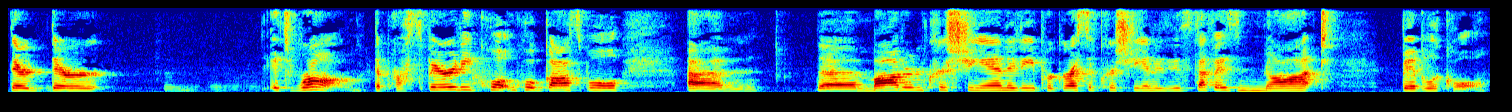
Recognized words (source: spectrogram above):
They're they're it's wrong. The prosperity quote unquote gospel, um, the modern Christianity, progressive Christianity, this stuff is not biblical.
